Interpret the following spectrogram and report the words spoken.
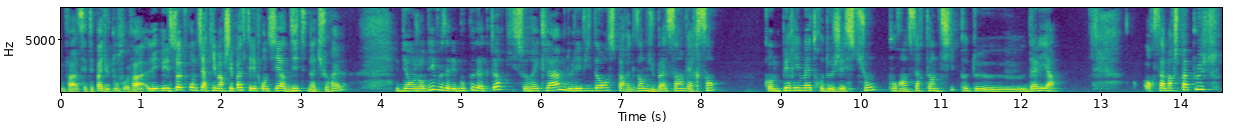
Enfin, c'était pas du tout. Enfin, les, les, seules frontières qui marchaient pas, c'était les frontières dites naturelles. Eh bien, aujourd'hui, vous avez beaucoup d'acteurs qui se réclament de l'évidence, par exemple, du bassin versant comme périmètre de gestion pour un certain type de d'aléas. Or, ça marche pas plus.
